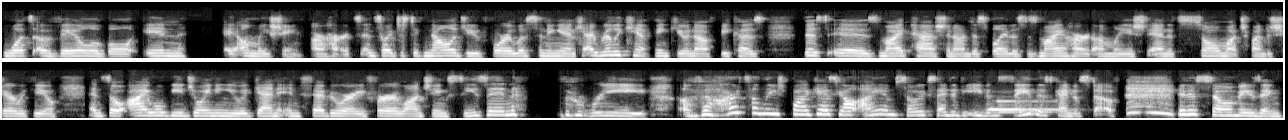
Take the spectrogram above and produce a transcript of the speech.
what's available in unleashing our hearts. And so I just acknowledge you for listening in. I really can't thank you enough because this is my passion on display. This is my heart unleashed, and it's so much fun to share with you. And so I will be joining you again in February for launching season three of the Hearts Unleashed podcast. Y'all, I am so excited to even say this kind of stuff. It is so amazing.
